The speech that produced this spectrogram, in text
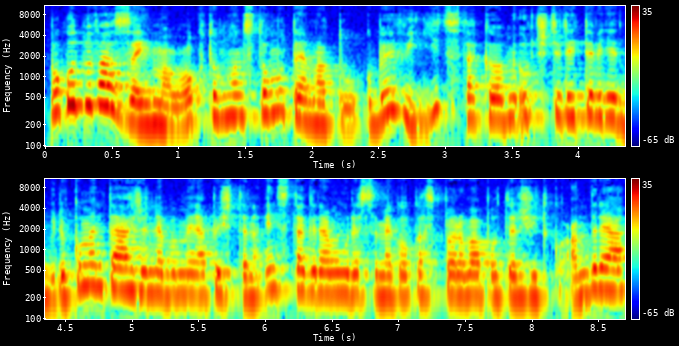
pokud by vás zajímalo k tomuhle z tomu tématu by víc, tak eh, mi určitě dejte vědět buď do komentáře, nebo mi napište na Instagramu, kde jsem jako Kasparová potržítko Andrea,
